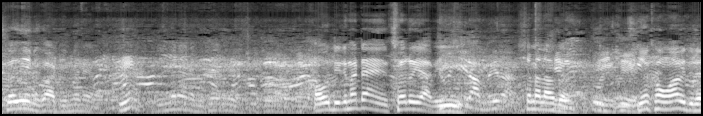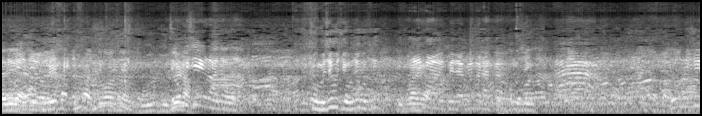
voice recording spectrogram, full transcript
။ဆွဲနေကွာဒီမနဲ့။ဟင်ဒီမနဲ့လည်းမဆွဲဘူး ဟိုဒီတမတ်တိုင်ဆွဲလို့ရပြီရှင်းမလောက်တော့ရင်ခုံသွားပြီသူလည်းသိတယ်။ကျုံရှိလားနော်ကျုံမရှိကျုံမရှိဒီဘာလဲပြတယ်ပြတယ်ကျုံမရှိ။ကျုံရှိ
